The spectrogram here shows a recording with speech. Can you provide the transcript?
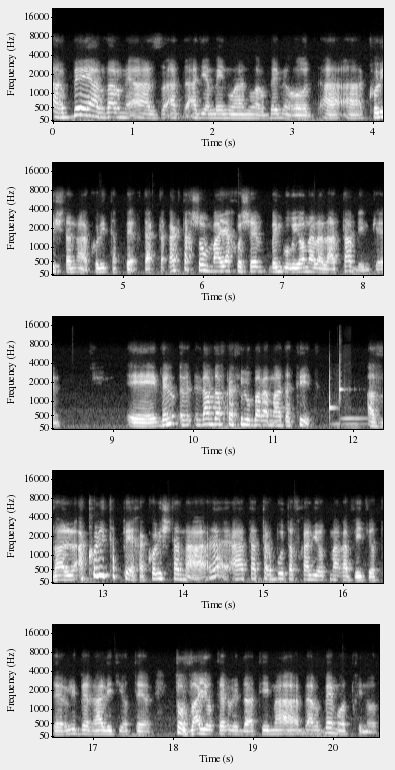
הרבה עבר מאז, עד, עד ימינו אנו, הרבה מאוד, הכל השתנה, הכל התהפך. רק תחשוב מה היה חושב בן גוריון על הלהט"בים, כן? אה, ולאו דווקא אפילו ברמה הדתית. אבל הכל התהפך, הכל השתנה, התרבות הפכה להיות מערבית יותר, ליברלית יותר, טובה יותר לדעתי מה, בהרבה מאוד בחינות,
